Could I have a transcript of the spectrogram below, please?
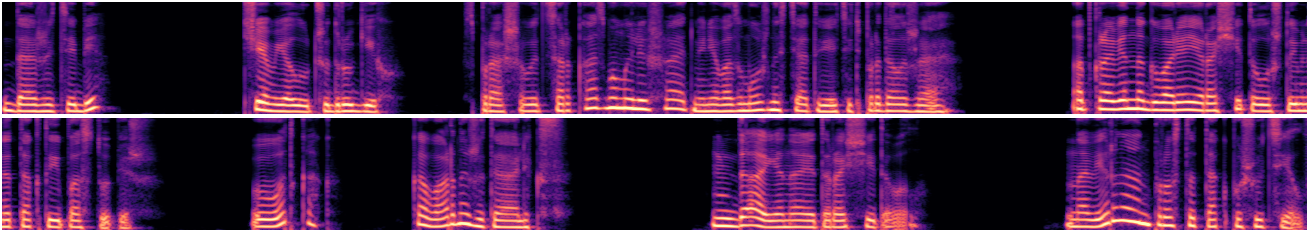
Даже тебе?» «Чем я лучше других?» спрашивает сарказмом и лишает меня возможности ответить, продолжая. Откровенно говоря, я рассчитывал, что именно так ты и поступишь. Вот как? Коварный же ты, Алекс. Да, я на это рассчитывал. Наверное, он просто так пошутил.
